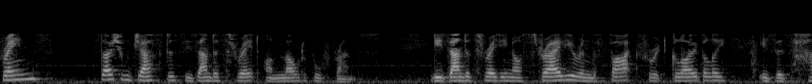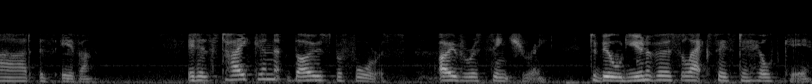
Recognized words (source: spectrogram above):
Friends, social justice is under threat on multiple fronts. It is under threat in Australia, and the fight for it globally is as hard as ever. It has taken those before us over a century to build universal access to healthcare,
